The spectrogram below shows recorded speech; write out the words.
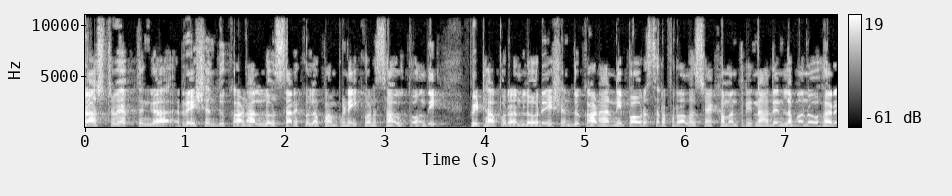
రాష్ట్ర వ్యాప్తంగా రేషన్ దుకాణాల్లో సరుకుల పంపిణీ కొనసాగుతోంది. పిఠాపురంలో రేషన్ దుకాణాన్ని పౌర సరఫరాల శాఖ మంత్రి నాదెండ్ల మనోహర్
